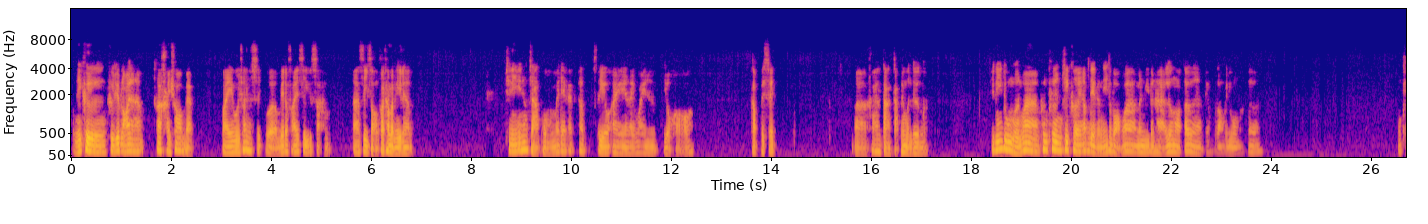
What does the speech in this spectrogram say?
อันนี้คือคือเรียบร้อยนะครับ ถ้าใครชอบแบบไปเวอร์ชันเอ่อ beta file 4.3อ่า4.2 ก็ทำแบบนี้เลยครับ ทีนี้เนื่องจากผมไม่ได้แบ็กอัพ CLI อะไรไว้ เดี๋ยวขอกลับไปเซต ค่าต่างกลับให้เหมือนเดิมทีนี้ดูเหมือนว่าเพื่อนๆที่เคยอัปเดตแบบนี้จะบอกว่ามันมีปัญหาเรื่องมอเตอร์นะเดี๋ยวลองไปดูมอเตอร์โอเค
